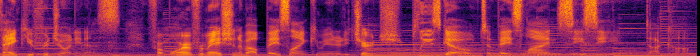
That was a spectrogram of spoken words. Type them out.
Thank you for joining us. For more information about Baseline Community Church, please go to baselinecc.com.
